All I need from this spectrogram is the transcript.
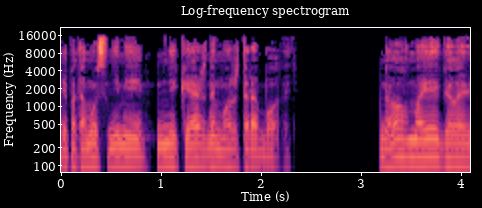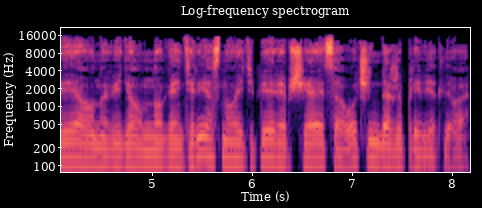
и потому с ними не каждый может работать. Но в моей голове он увидел много интересного и теперь общается очень даже приветливо.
